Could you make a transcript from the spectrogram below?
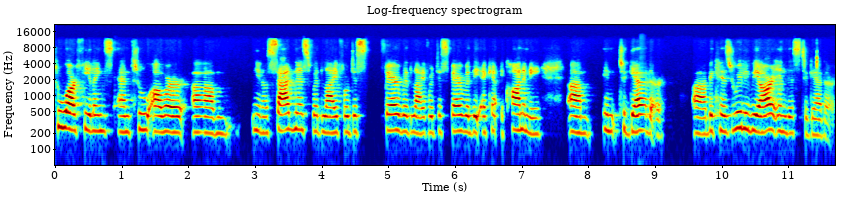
through our feelings and through our um, you know sadness with life or despair with life or despair with the economy um, in together uh, because really we are in this together.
